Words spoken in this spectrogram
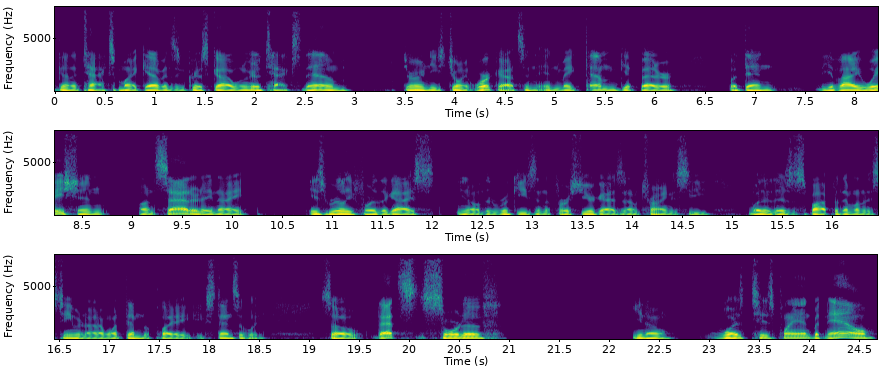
going to tax Mike Evans and Chris Godwin. We're going to tax them during these joint workouts and, and make them get better. But then the evaluation on Saturday night is really for the guys, you know, the rookies and the first year guys that I'm trying to see whether there's a spot for them on this team or not. I want them to play extensively. So that's sort of, you know, was his plan. But now,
